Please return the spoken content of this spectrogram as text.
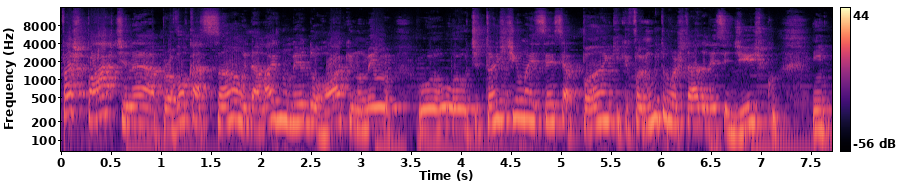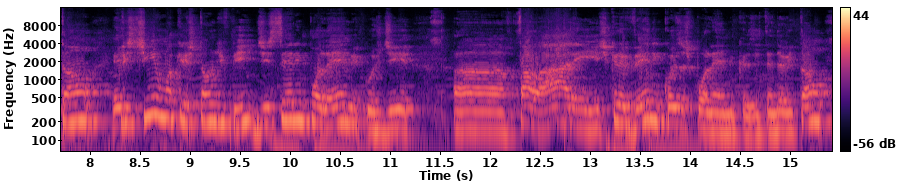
faz parte, né? A provocação, ainda mais no meio do rock, no meio. O, o, Titãs tinha uma essência punk que foi muito mostrada nesse disco. Então, eles tinham uma questão de, de serem polêmicos, de uh, falarem escreverem coisas polêmicas, entendeu? Então,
